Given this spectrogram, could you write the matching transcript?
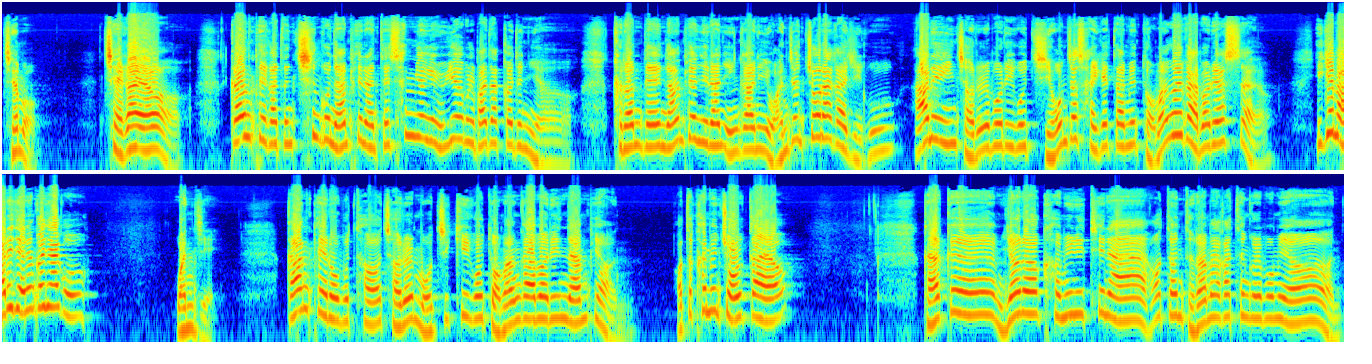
제목 제가요 깡패 같은 친구 남편한테 생명의 위협을 받았거든요. 그런데 남편이란 인간이 완전 쫄아가지고 아내인 저를 버리고 지 혼자 살겠다며 도망을 가버렸어요. 이게 말이 되는 거냐고. 원지. 깡패로부터 저를 못 지키고 도망가버린 남편. 어떻게 하면 좋을까요? 가끔 여러 커뮤니티나 어떤 드라마 같은 걸 보면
